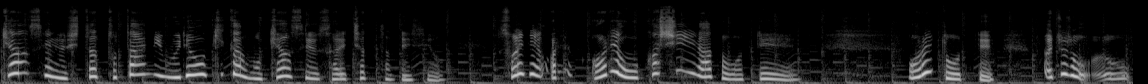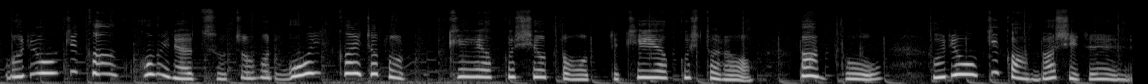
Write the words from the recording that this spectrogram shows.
キャンセルした途端に無料期間もキャンセルされちゃったんですよ。それで、あれ、あれおかしいなと思って、あれと思って、あちょっと、無料期間込みのやつを、ちょっと、もう一回ちょっと契約しようと思って契約したら、なんと、無料期間なしで、1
